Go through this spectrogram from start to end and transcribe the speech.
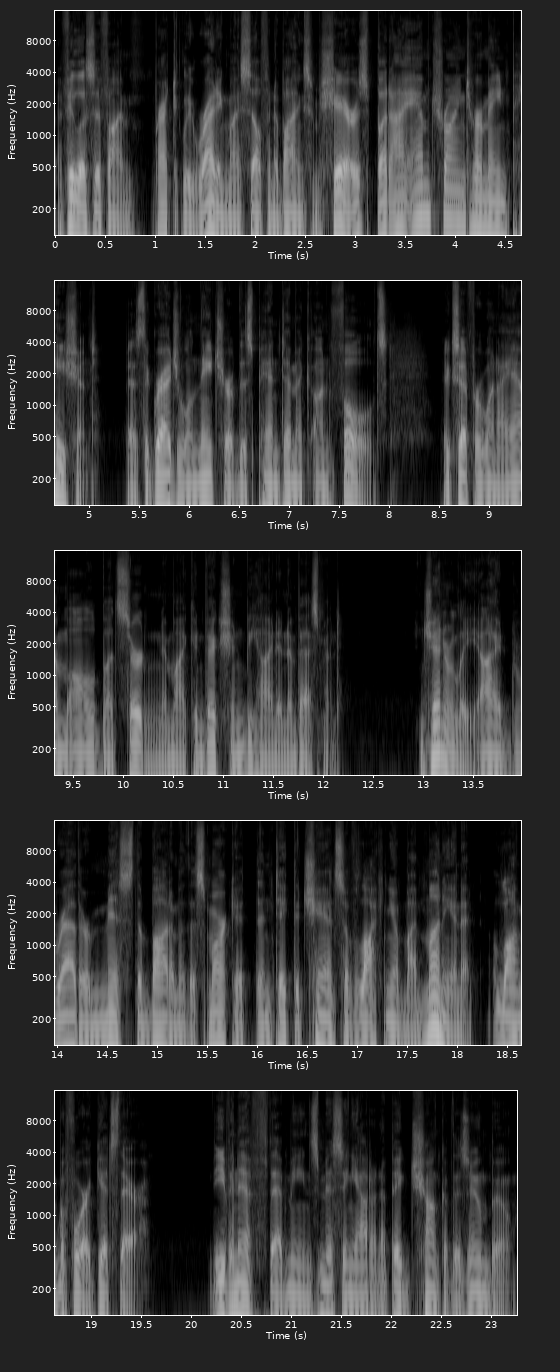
I feel as if I'm practically writing myself into buying some shares, but I am trying to remain patient as the gradual nature of this pandemic unfolds, except for when I am all but certain in my conviction behind an investment. Generally, I'd rather miss the bottom of this market than take the chance of locking up my money in it long before it gets there, even if that means missing out on a big chunk of the Zoom boom.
